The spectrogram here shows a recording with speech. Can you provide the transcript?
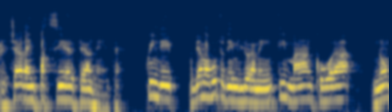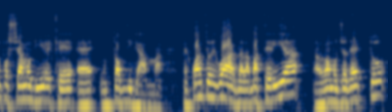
Eh. c'era da impazzire letteralmente. Quindi abbiamo avuto dei miglioramenti ma ancora non possiamo dire che è un top di gamma. Per quanto riguarda la batteria avevamo già detto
